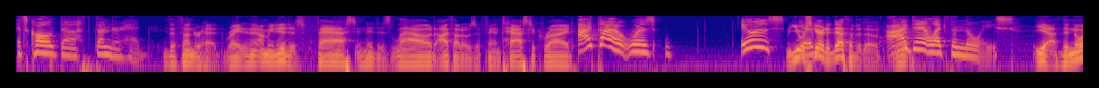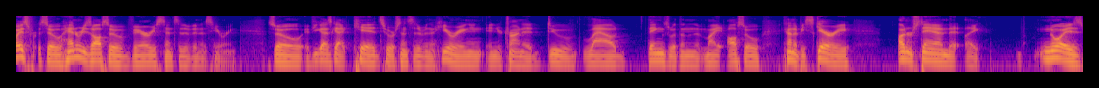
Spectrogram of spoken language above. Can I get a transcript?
It's called the Thunderhead. the Thunderhead, right? And I mean, it is fast and it is loud. I thought it was a fantastic ride. I thought it was. It was. You were good. scared to death of it, though. I right? didn't like the noise. Yeah, the noise. So Henry's also very sensitive in his hearing. So if you guys got kids who are sensitive in their hearing and, and you're trying to do loud things with them that might also kind of be scary, understand that like noise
